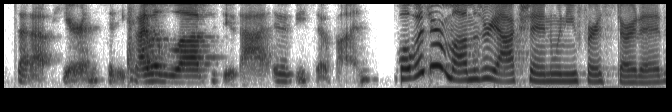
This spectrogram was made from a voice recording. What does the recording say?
set up here in the city because I would love to do that. It would be so fun. What was your mom's reaction when you first started?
